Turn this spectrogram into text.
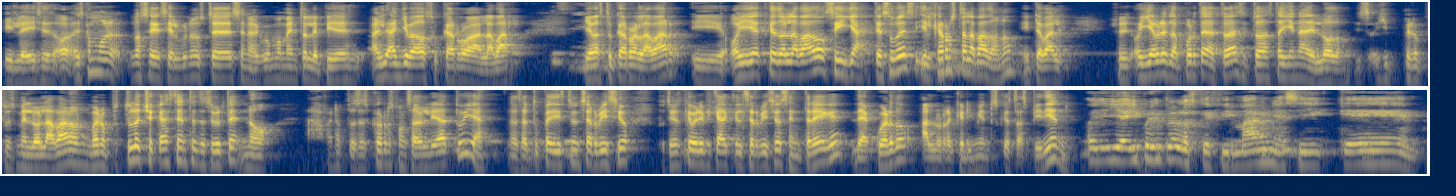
y le dices, oh, es como, no sé, si alguno de ustedes en algún momento le pide, han han llevado su carro a lavar, llevas tu carro a lavar y, oye, ¿ya quedó lavado? Sí, ya, te subes y el carro está lavado, ¿no? Y te vale. Oye, abres la puerta de atrás y toda está llena de lodo. Dices, Oye, pero pues me lo lavaron. Bueno, pues tú lo checaste antes de subirte. No. Ah, bueno, pues es corresponsabilidad tuya. O sea, tú pediste un servicio, pues tienes que verificar que el servicio se entregue de acuerdo a los requerimientos que estás pidiendo. Oye, y ahí, por ejemplo, los que firmaron y así, ¿qué...?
